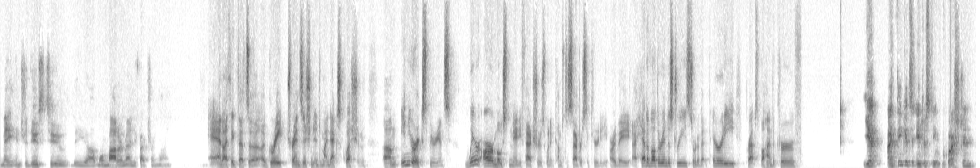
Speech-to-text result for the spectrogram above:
may introduce to the more modern manufacturing line. And I think that's a, a great transition into my next question. Um, in your experience, where are most manufacturers when it comes to cybersecurity? Are they ahead of other industries, sort of at parity, perhaps behind the curve? Yeah, I think it's an interesting question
